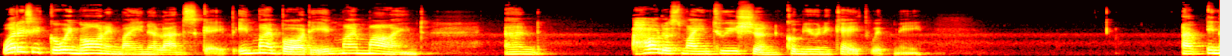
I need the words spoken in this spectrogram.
What is it going on in my inner landscape, in my body, in my mind? And how does my intuition communicate with me? And in,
